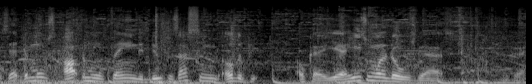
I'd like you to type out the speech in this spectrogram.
Is that the most optimal thing to do? Because I seen other people. Okay, yeah, he's one of those guys. Okay.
